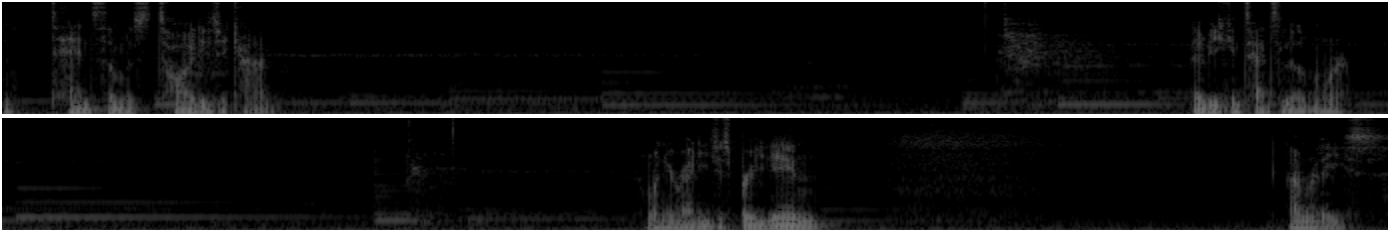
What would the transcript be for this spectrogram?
and tense them as tight as you can. Maybe you can tense a little more. And when you're ready, just breathe in and release.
